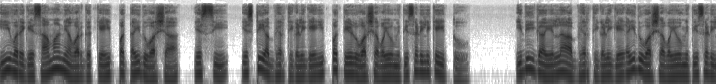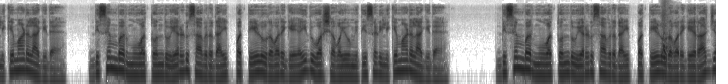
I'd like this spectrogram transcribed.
ಈವರೆಗೆ ಸಾಮಾನ್ಯ ವರ್ಗಕ್ಕೆ ಇಪ್ಪತ್ತೈದು ವರ್ಷ, ಎಸ್ಸಿ, ಎಸ್ಟಿ ಅಭ್ಯರ್ಥಿಗಳಿಗೆ ಇಪ್ಪತ್ತೇಳು ವರ್ಷ ವಯೋಮಿತಿ ಸಡಿಲಿಕೆ ಇತ್ತು. ಇದೀಗ ಎಲ್ಲ ಅಭ್ಯರ್ಥಿಗಳಿಗೆ ಐದು ವರ್ಷ ವಯೋಮಿತಿ ಸಡಿಲಿಕೆ ಮಾಡಲಾಗಿದೆ. ಡಿಸೆಂಬರ್ ಮೂವತ್ತೊಂದು, ಎರಡು ಸಾವಿರದ ಇಪ್ಪತ್ತೇಳರವರೆಗೆ ಐದು ವರ್ಷ ವಯೋಮಿತಿ ಸಡಿಲಿಕೆ ಮಾಡಲಾಗಿದೆ. ಡಿಸೆಂಬರ್ ಮೂವತ್ತೊಂದು, ಎರಡು ಸಾವಿರದ ಇಪ್ಪತ್ತೇಳರವರೆಗೆ ರಾಜ್ಯ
